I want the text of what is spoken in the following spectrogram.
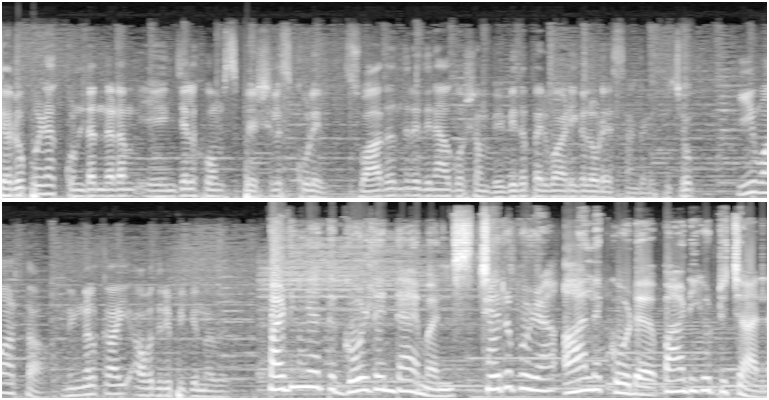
Cherupuzha Kundanthadam Angel Home Special സ്കൂളിൽ സ്വാതന്ത്ര്യ ദിനാഘോഷം വിവിധ പരിപാടികളോടെ സംഘടിപ്പിച്ചു. ഈ വാർത്ത നിങ്ങൾക്കായി അവതരിപ്പിക്കുന്നത് Padinjath Golden Diamonds Cherupuzha Alakode Padiyottuchal.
